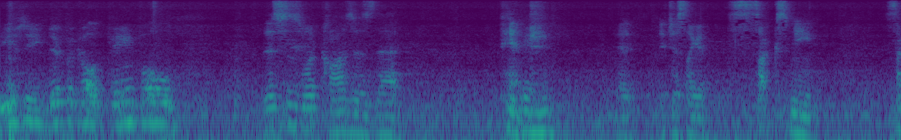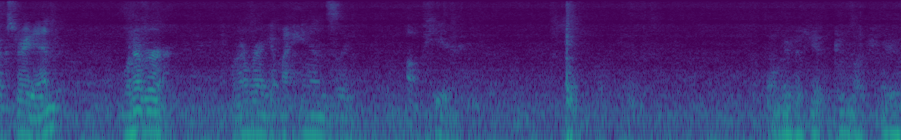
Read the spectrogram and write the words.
easy, difficult, painful? This is what causes that pinch. Pain. It it just like it sucks me, sucks right in. Whenever, whenever I get my hands like up here. Tell me if it's getting too much for you.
